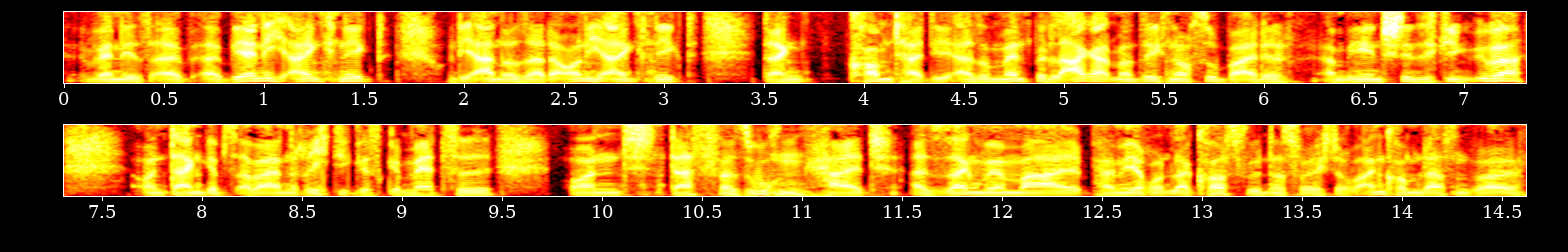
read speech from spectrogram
wenn jetzt Albert nicht einknickt und die andere Seite auch nicht einknickt, dann kommt halt die, also im Moment belagert man sich noch so, beide Armeen stehen sich gegenüber und dann gibt's aber ein richtiges Gemetzel und das versuchen halt, also sagen wir mal, Palmero und Lacoste würden das vielleicht darauf ankommen lassen, weil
